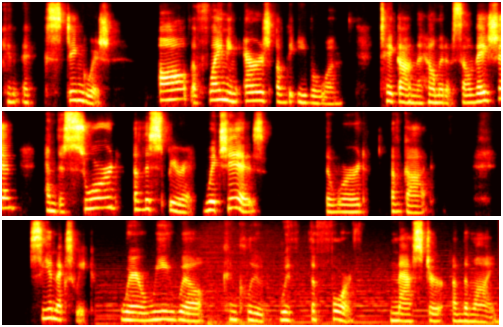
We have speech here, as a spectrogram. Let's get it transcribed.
can extinguish all the flaming arrows of the evil one. Take on the helmet of salvation and the sword of the Spirit, which is the word of God. See you next week, where we will conclude with the fourth master of the mind.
